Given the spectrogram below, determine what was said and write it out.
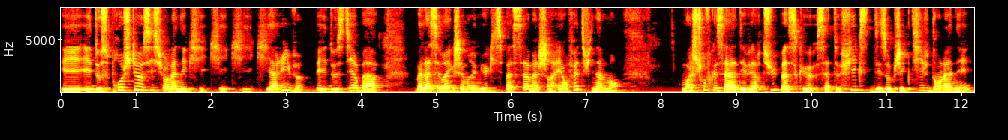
et, de se projeter aussi sur l'année qui, qui, qui, arrive et de se dire, bah, bah là, c'est vrai que j'aimerais mieux qu'il se passe ça, machin. Et en fait, finalement, moi, je trouve que ça a des vertus parce que ça te fixe des objectifs dans l'année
